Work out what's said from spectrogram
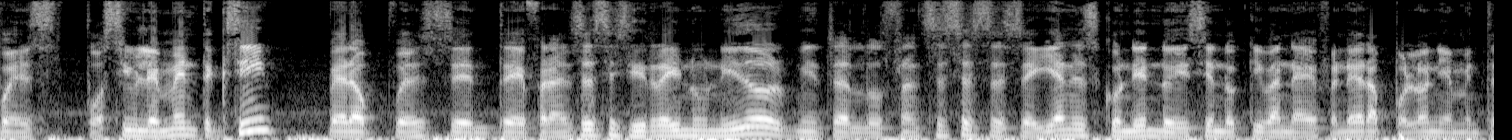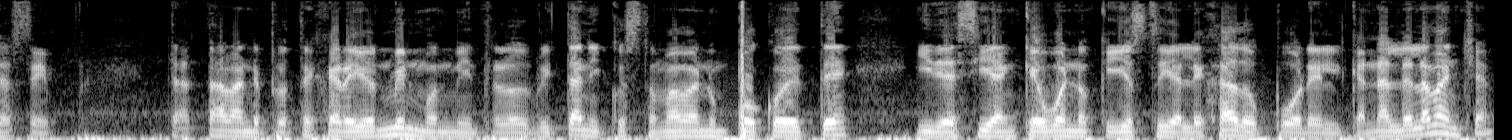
Pues posiblemente que sí, pero pues entre franceses y Reino Unido, mientras los franceses se seguían escondiendo diciendo que iban a defender a Polonia mientras se trataban de proteger a ellos mismos, mientras los británicos tomaban un poco de té y decían que bueno que yo estoy alejado por el Canal de la Mancha,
